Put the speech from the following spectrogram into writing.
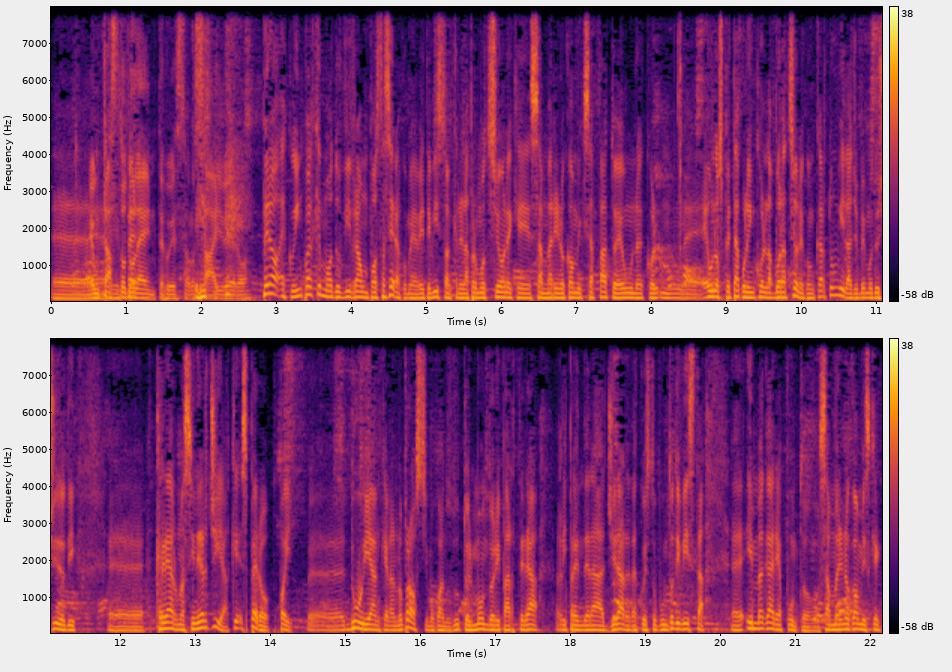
Eh, è un tasto per... dolente questo, lo sai, vero? Però ecco, in qualche modo vivrà un po' stasera, come avete visto anche nella promozione che San Marino Comics ha fatto, è, un, mm, è uno spettacolo in collaborazione con Cartoon Village, abbiamo deciso di eh, creare una sinergia che spero poi duri anche l'anno prossimo, quando tutto il mondo ripartirà, riprenderà a girare da questo punto di vista e magari appunto San Marino Comics e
